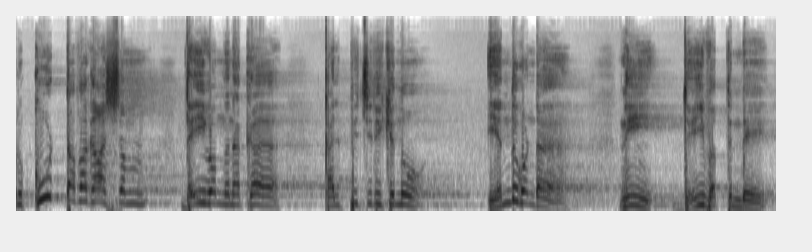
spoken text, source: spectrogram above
ഒരു കൂട്ടവകാശം ദൈവം നിനക്ക് കൽപ്പിച്ചിരിക്കുന്നു. എന്തുകൊണ്ട്? നീ ദൈവത്തിന്റെ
